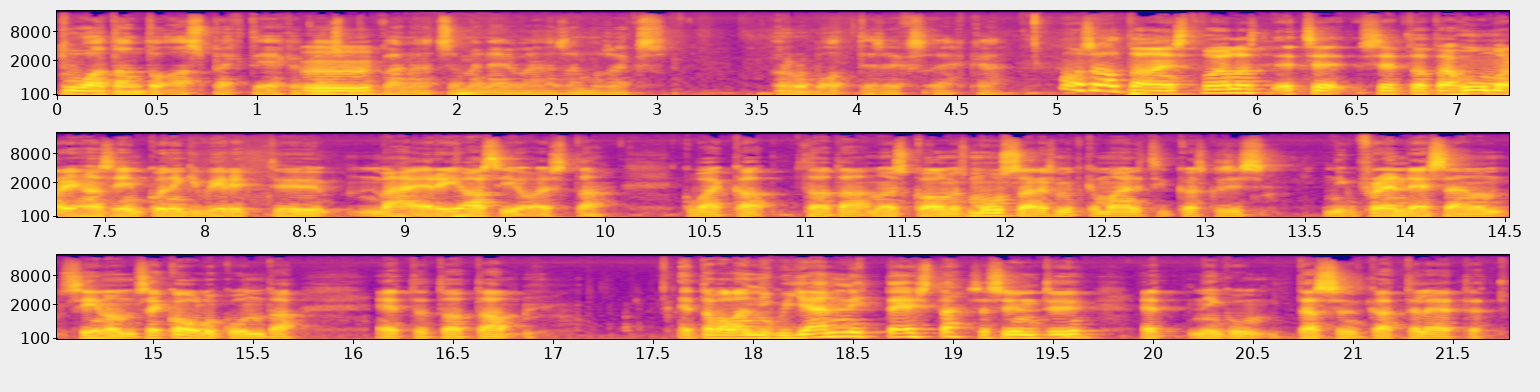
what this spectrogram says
tuotantoaspekti ehkä mm. mukana, että se menee vähän semmoiseksi robottiseksi ehkä. Osaltaan, ja sit voi olla, että se, se tota, huumorihan siinä kuitenkin virittyy vähän eri asioista kuin vaikka tota, noissa kolmessa muussa sarjassa, mitkä mainitsit, koska siis niin Frendeissähän on, siinä on se koulukunta, että tota, että tavallaan niin kuin jännitteistä se syntyy, että niin kuin tässä nyt katselee, että, että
